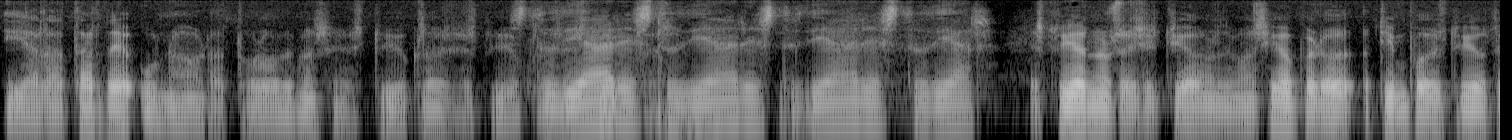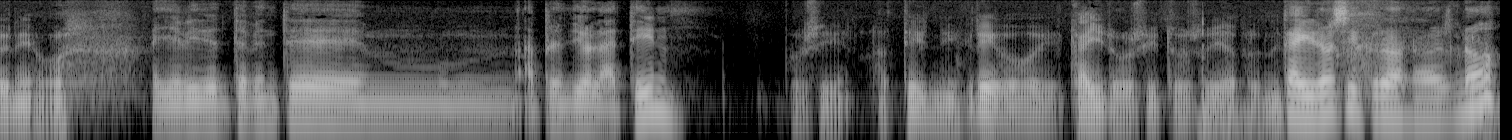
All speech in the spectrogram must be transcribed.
y a la tarde una hora. Todo lo demás era estudio, clase, estudio, clase, Estudiar, clase. estudiar, estudiar, estudiar. Estudiar no sé si estudiábamos demasiado, pero tiempo de estudio teníamos. Ahí evidentemente mm, aprendió latín. Pues sí, latín y griego y kairos y todo eso ya aprendí. Kairos y cronos, ¿no?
